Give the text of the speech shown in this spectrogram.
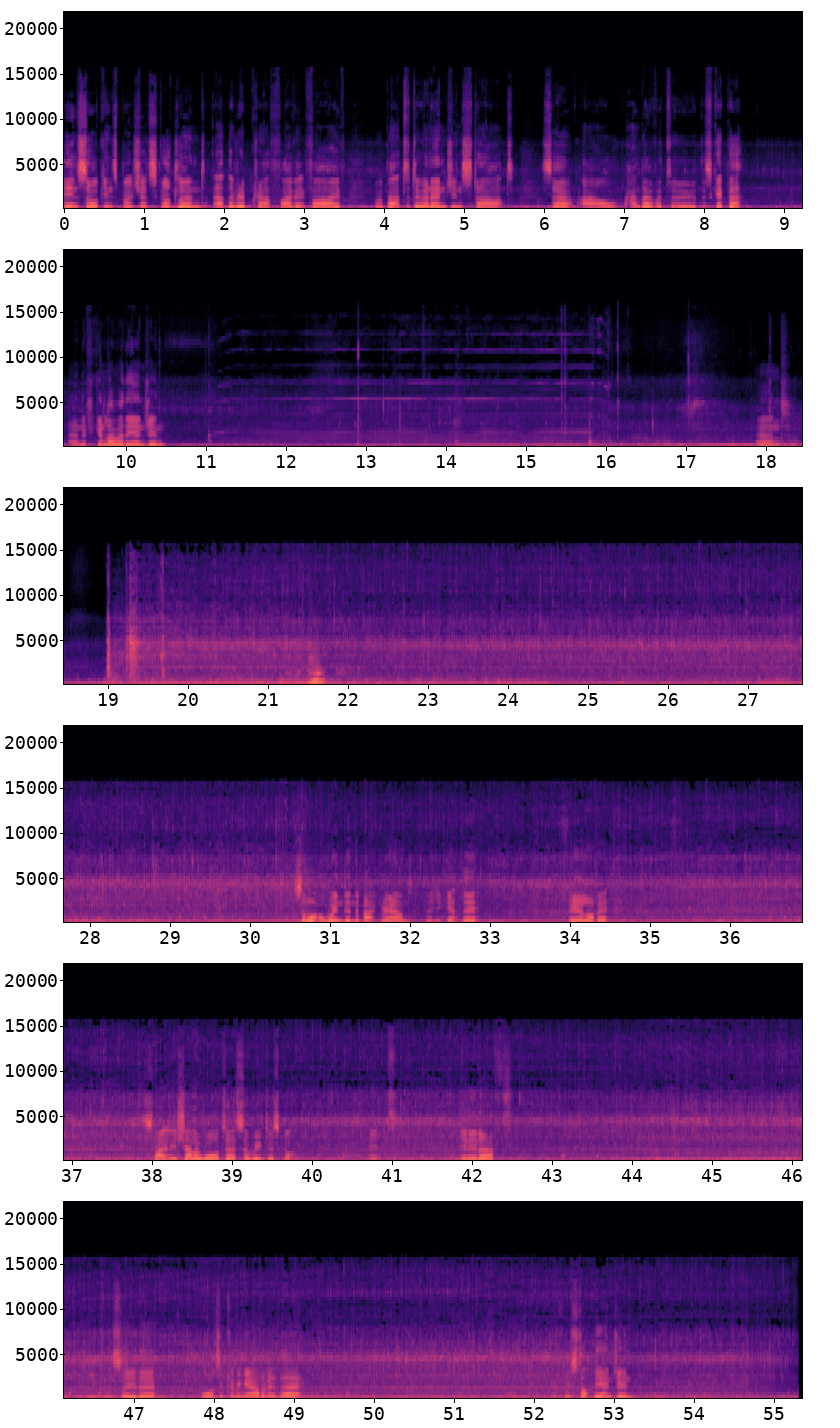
In Sawkins Boatshed, Scotland, at the Ribcraft 585, we're about to do an engine start, so I'll hand over to the skipper, and if you can lower the engine. And there we go. There's a lot of wind in the background, but you get the feel of it. Slightly shallow water, so we've just got it in enough. You can see the water coming out of it there. If we stop the engine,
